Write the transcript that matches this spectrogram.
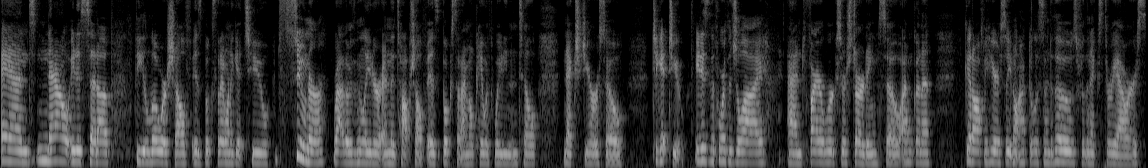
And now it is set up, the lower shelf is books that I want to get to sooner rather than later, and the top shelf is books that I'm okay with waiting until next year or so to get to. It is the 4th of July, and fireworks are starting, so I'm gonna get off of here so you don't have to listen to those for the next three hours.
